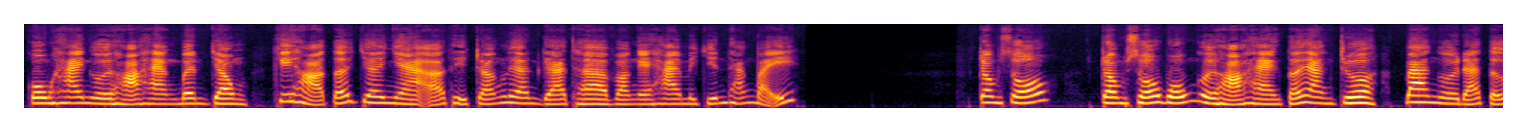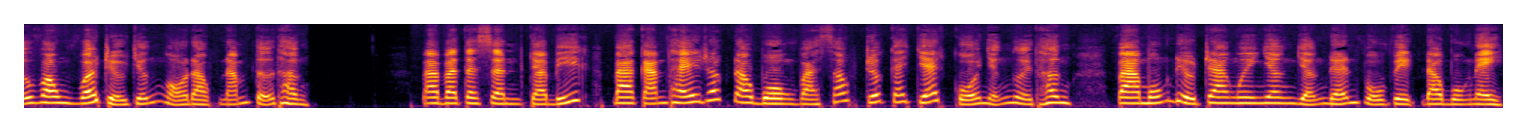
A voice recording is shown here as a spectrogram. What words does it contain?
cùng hai người họ hàng bên chồng khi họ tới chơi nhà ở thị trấn Leongatha vào ngày 29 tháng 7. Trong số trong số 4 người họ hàng tới ăn trưa, ba người đã tử vong với triệu chứng ngộ độc nấm tử thần. Bà Patterson cho biết bà cảm thấy rất đau buồn và sốc trước cái chết của những người thân và muốn điều tra nguyên nhân dẫn đến vụ việc đau buồn này.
